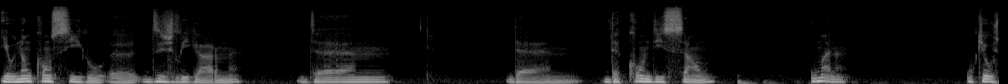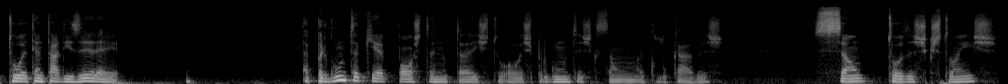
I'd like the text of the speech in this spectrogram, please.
eu não consigo uh, desligar-me da, da, da condição humana. O que eu estou a tentar dizer é a pergunta que é posta no texto ou as perguntas que são colocadas são todas questões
